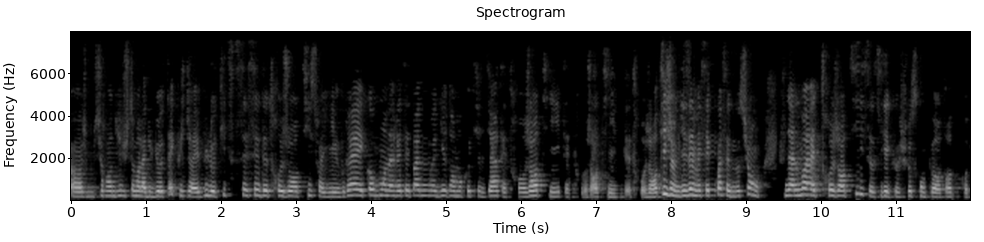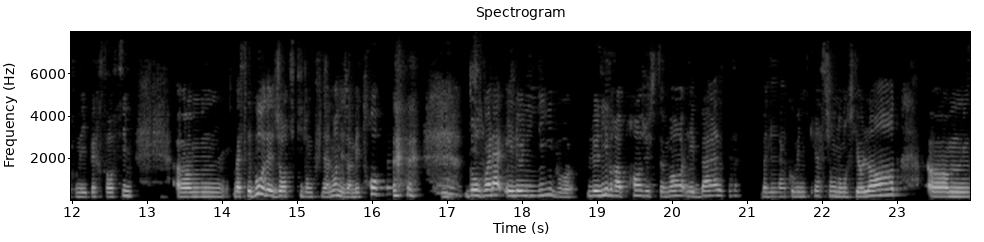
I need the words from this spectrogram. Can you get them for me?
euh, je me suis rendue justement à la bibliothèque, puis j'avais vu le titre Cessez d'être gentil, soyez vrai. Et comme on n'arrêtait pas de me dire dans mon quotidien, t'es trop gentil, t'es trop gentil, t'es trop gentil, je me disais, mais c'est quoi cette notion? Finalement, être trop gentil, c'est aussi quelque chose qu'on peut entendre quand on est hypersensible. Euh, bah, c'est beau d'être gentil, donc finalement, on n'est jamais trop. donc voilà, et le livre, le livre apprend justement les bases bah, de la communication non violente. Euh,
